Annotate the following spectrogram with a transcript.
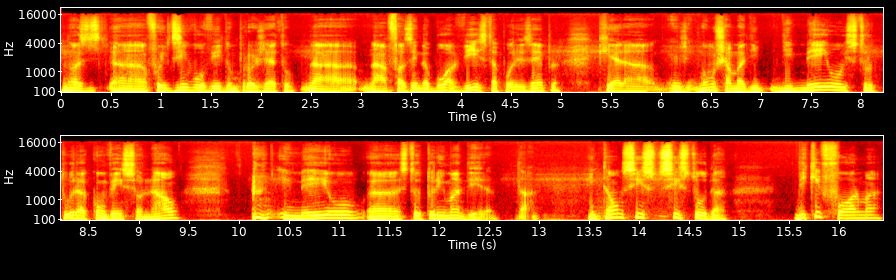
Nós uh, foi desenvolvido um projeto na, na Fazenda Boa Vista, por exemplo, que era, vamos chamar de, de meio estrutura convencional e meio uh, estrutura em madeira. Tá? Então se, se estuda de que forma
